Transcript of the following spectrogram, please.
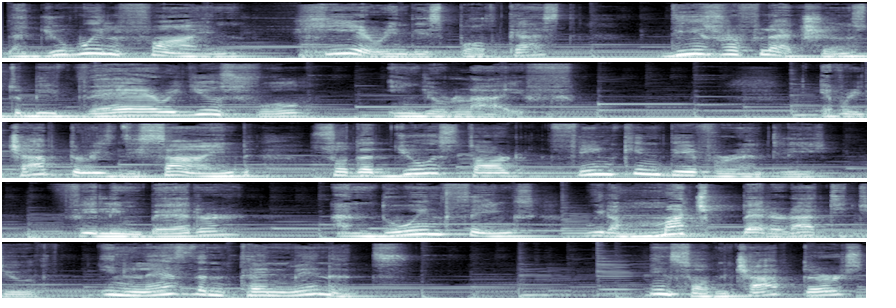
that you will find here in this podcast these reflections to be very useful in your life. Every chapter is designed so that you start thinking differently, feeling better, and doing things with a much better attitude in less than 10 minutes. In some chapters,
